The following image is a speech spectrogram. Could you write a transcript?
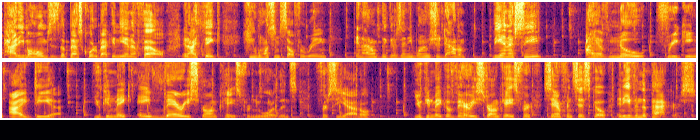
Patty Mahomes, is the best quarterback in the NFL. And I think he wants himself a ring. And I don't think there's anyone who should doubt him. The NFC, I have no freaking idea. You can make a very strong case for New Orleans, for Seattle. You can make a very strong case for San Francisco and even the Packers.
